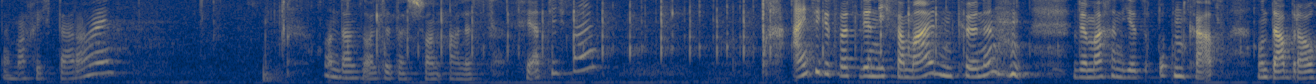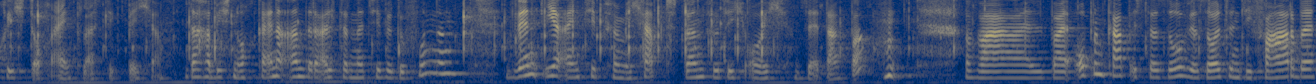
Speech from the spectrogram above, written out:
Da mache ich da rein. Und dann sollte das schon alles fertig sein. Einziges, was wir nicht vermeiden können, wir machen jetzt Open Cup und da brauche ich doch einen Plastikbecher. Da habe ich noch keine andere Alternative gefunden. Wenn ihr einen Tipp für mich habt, dann würde ich euch sehr dankbar, weil bei Open Cup ist das so, wir sollten die Farbe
